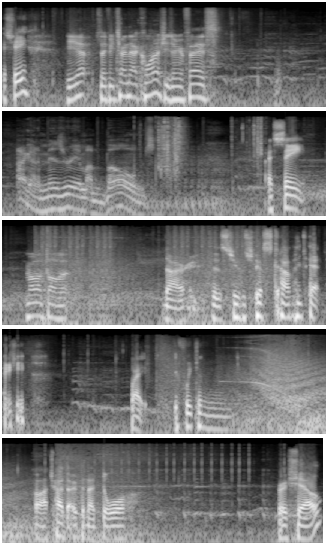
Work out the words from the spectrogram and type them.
Is she? Yep. So if you turn that corner, she's on your face. I got a misery in my bones. I see. Molotov it. No, because she was just come and get me. Wait, if we can... Oh, I tried to open that door. Rochelle?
